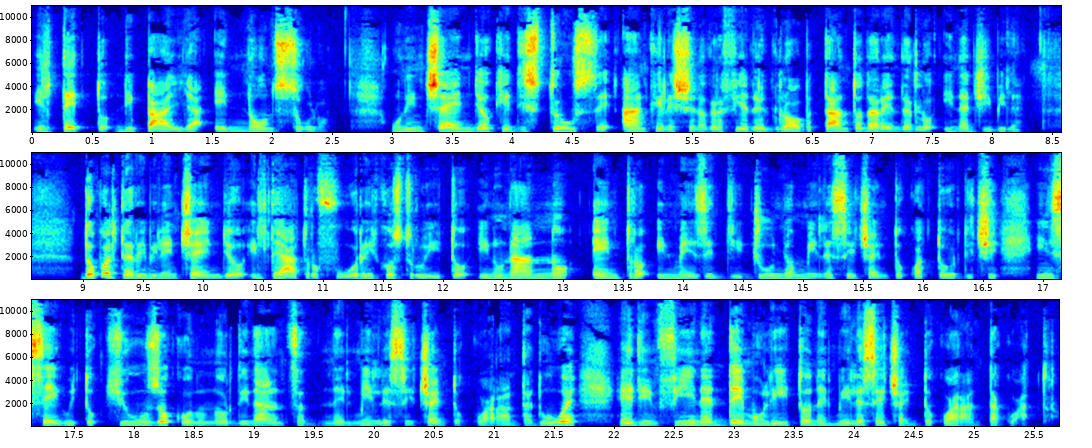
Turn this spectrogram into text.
il tetto di paglia e non solo. Un incendio che distrusse anche le scenografie del Globe, tanto da renderlo inagibile. Dopo il terribile incendio, il teatro fu ricostruito in un anno entro il mese di giugno 1614, in seguito chiuso con un'ordinanza nel 1642 ed infine demolito nel 1644.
